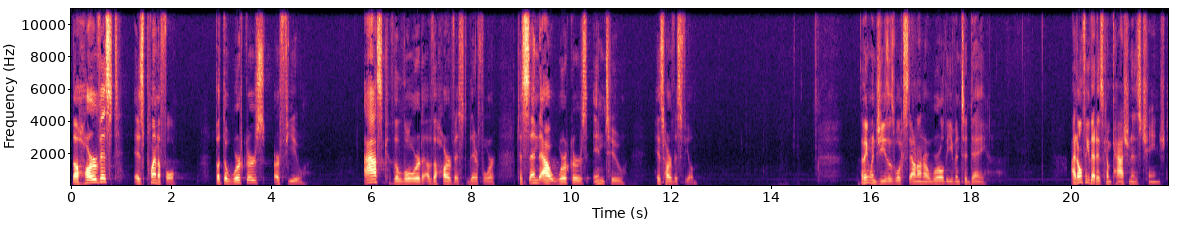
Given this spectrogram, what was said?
The harvest is plentiful, but the workers are few. Ask the Lord of the harvest, therefore, to send out workers into his harvest field. I think when Jesus looks down on our world, even today, I don't think that his compassion has changed.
